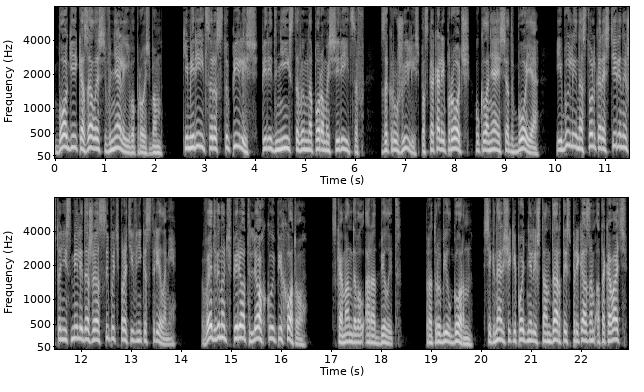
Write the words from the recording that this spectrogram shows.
Боги, казалось, вняли его просьбам. Кемерийцы расступились перед неистовым напором ассирийцев, закружились, поскакали прочь, уклоняясь от боя, и были настолько растеряны, что не смели даже осыпать противника стрелами. «Выдвинуть вперед легкую пехоту!» — скомандовал Арат Белыт. Протрубил горн. Сигнальщики подняли штандарты с приказом атаковать,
